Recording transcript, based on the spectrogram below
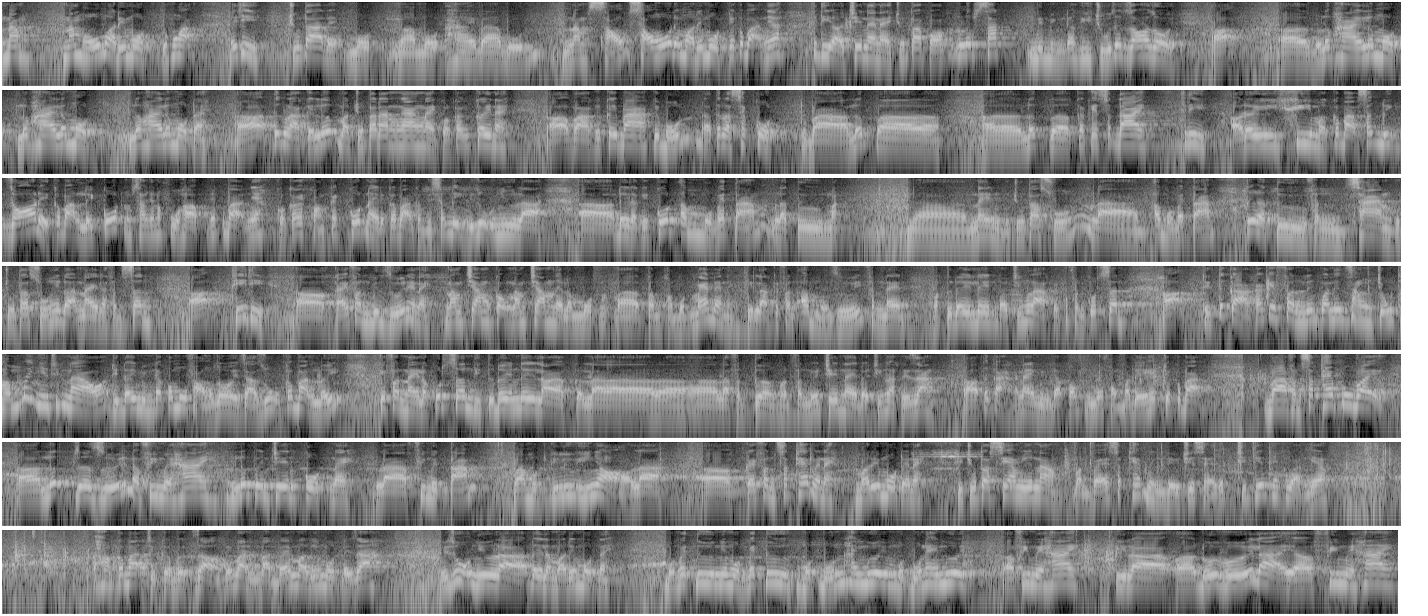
5 5 hố MD1 đúng không ạ? Thế thì chúng ta để 1 1 2 3 4 5 6 6 hố để MD1 nhé các bạn nhé. Thế thì ở trên này này chúng ta có các lớp sắt bên mình đã ghi chú rất rõ rồi. Đó. À, lớp 2 lớp 1 lớp 2 lớp 1 lớp 2 lớp 1 này. Đó. Tức là cái lớp mà chúng ta đang ngang này còn các cái cây này. Đó, và cái cây 3 cây 4 đó, tức là xếp cột. Và lớp uh, uh, lớp uh, các cái sắt đai. Thế thì ở đây khi mà các bạn xác định rõ để các bạn lấy cốt làm sao cho nó phù hợp hợp nhé các bạn nhé. Có các khoảng cách cốt này thì các bạn cần phải xác định. Ví dụ như là à, đây là cái cốt âm 1m8 là từ mặt À, nền của chúng ta xuống là âm 1m8 tức là từ phần sàn của chúng ta xuống cái đoạn này là phần sân. Đó thế thì uh, cái phần bên dưới này này 500 cộng 500 này là một uh, tầm khoảng 1 mét này này thì là cái phần âm ở dưới phần nền. Và từ đây lên đó chính là cái, phần cốt sân. Đó thì tất cả các cái phần liên quan đến rằng chống thấm ấy như thế nào ấy, thì đây mình đã có mô phỏng rồi. Giả dụ các bạn lấy cái phần này là cốt sân thì từ đây đến đây là là là, là phần tường còn phần bên trên này đó chính là cái răng. Đó tất cả cái này mình đã có phần mô mô phỏng 3D hết cho các bạn. Và phần sắt thép cũng vậy à, lớp dưới là phi 12 lớp bên trên cột này là phi 18 và một cái lưu ý nhỏ là à, cái phần sắt thép này này MD1 này này thì chúng ta xem như thế nào. Bản vẽ sắt thép mình đều chia sẻ rất chi tiết nhé các bạn nhé. Các bạn chỉ cần việc dở cái bản bản vẽ MD1 này ra. Ví dụ như là đây là MD1 này. 1m4 như 1m4 1420 1420 à, phi 12 thì là à, đối với lại à, phi 12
